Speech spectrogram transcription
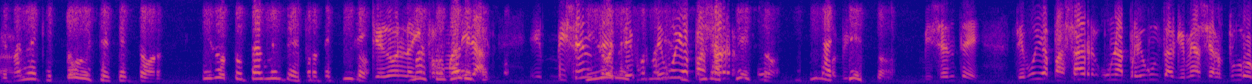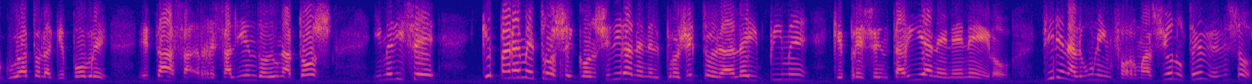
De manera que todo ese sector quedó totalmente desprotegido. Y quedó en la informalidad. Eh, Vicente, te, voy a pasar... Vicente, te voy a pasar una pregunta que me hace Arturo la que pobre está resaliendo de una tos, y me dice, ¿qué parámetros se consideran en el proyecto de la ley PYME que presentarían en enero? ¿Tienen alguna información ustedes de eso?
